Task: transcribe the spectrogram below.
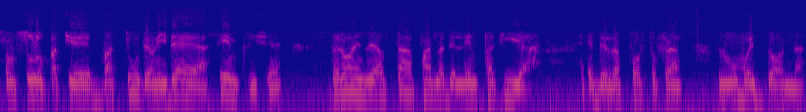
sono solo qualche battuta, è un'idea semplice, però in realtà parla dell'empatia e del rapporto fra l'uomo e donna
